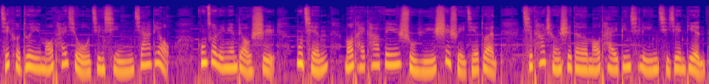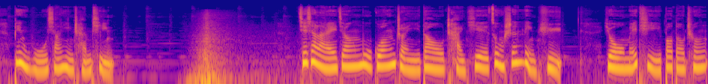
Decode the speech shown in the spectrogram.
即可对茅台酒进行加料。工作人员表示，目前茅台咖啡属于试水阶段，其他城市的茅台冰淇淋旗舰店并无相应产品。接下来将目光转移到产业纵深领域。有媒体报道称，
